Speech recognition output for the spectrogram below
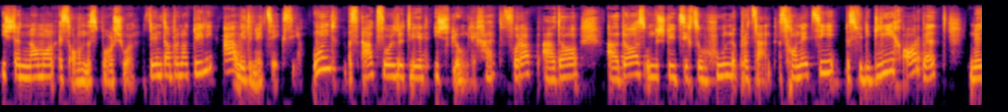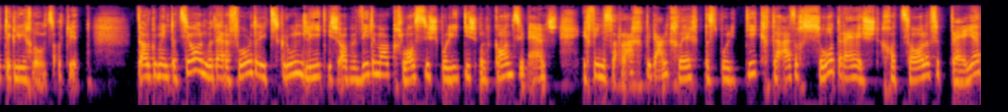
ist dann nochmal ein anderes Paar Schuhe. Tönt aber natürlich auch wieder nicht sexy. Und was auch gefordert wird, ist die Lohngleichheit. Vorab, auch da, auch das unterstütze ich zu 100 Prozent. Es kann nicht sein, dass für die gleiche Arbeit nicht der gleiche Lohn zahlt wird. Die Argumentation, die dieser Forderung zugrunde liegt, ist aber wieder mal klassisch politisch und ganz im Ernst. Ich finde es recht bedenklich, dass die Politik da einfach so dreist kann Zahlen verdrehen,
